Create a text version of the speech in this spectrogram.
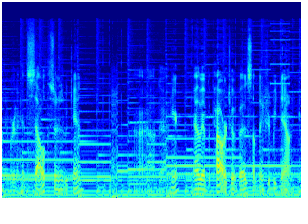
We're gonna head south as soon as we can. Now that we have the power topaz, something should be down here.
